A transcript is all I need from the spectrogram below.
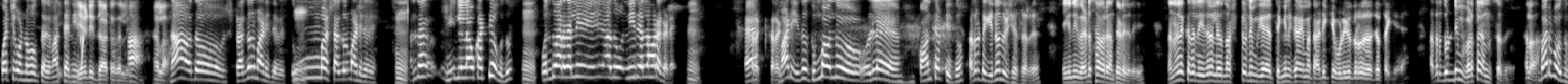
ಕೊಚ್ಚಿಕೊಂಡು ಹೋಗ್ತದೆ ಮತ್ತೆ ನೀರು ಏಡಿದ್ದ ಆಟದಲ್ಲಿ. ಹಾ. ಅಲ್ಲ. ನಾವು ಅದು ಸ್ಟ್ರಗಲ್ ಮಾಡಿದ್ದೇವೆ ತುಂಬಾ ಸ್ಟ್ರಗಲ್ ಮಾಡಿದ್ದೇವೆ. ಹ್ಮ್. ಅಂದ್ರೆ ಇಲ್ಲಿ ನಾವು ಕಟ್ಟಿ ಹೋಗುದು. ಹ್ಮ್. ಒಂದು ವಾರದಲ್ಲಿ ಅದು ನೀರೆಲ್ಲ ಹೊರಗಡೆ. ಹ್ಮ್. ಏ, ಕರೆಕ್ಟ್ ಕರೆಕ್ಟ್ ಮಾಡಿ ಇದು ತುಂಬಾ ಒಂದು ಒಳ್ಳೆ ಕಾನ್ಸೆಪ್ಟ್ ಇದು. ಅದ್ರೊಟ್ಟಿಗೆ ಇನ್ನೊಂದು ವಿಷಯ ಸರ್ ಈಗ ನೀವು ಎರಡು ಸಾವಿರ ಅಂತ ಹೇಳಿದ್ರಿ ನನ್ನ ಲೆಕ್ಕದಲ್ಲಿ ಇದರಲ್ಲಿ ಒಂದಷ್ಟು ನಿಮ್ಗೆ ತೆಂಗಿನಕಾಯಿ ಮತ್ತೆ ಅಡಿಕೆ ಉಳಿಯೋದ್ರ ಜೊತೆಗೆ ಅದ್ರ ದುಡ್ಡು ನಿಮ್ಗೆ ಬರ್ತಾ ಅನ್ಸುತ್ತೆ ಅಲ್ವಾ? ಬರ್ಬೋದು.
